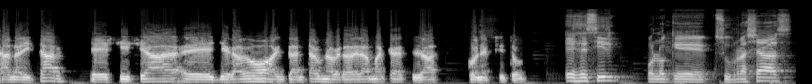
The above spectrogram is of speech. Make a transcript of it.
analizar si se ha llegado a implantar una verdadera marca de ciudad con éxito. Es decir, por lo que subrayás,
